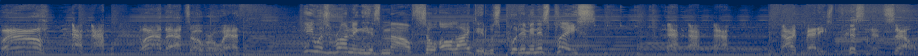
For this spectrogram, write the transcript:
Well, glad that's over with. He was running his mouth, so all I did was put him in his place. I bet he's pissing himself.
